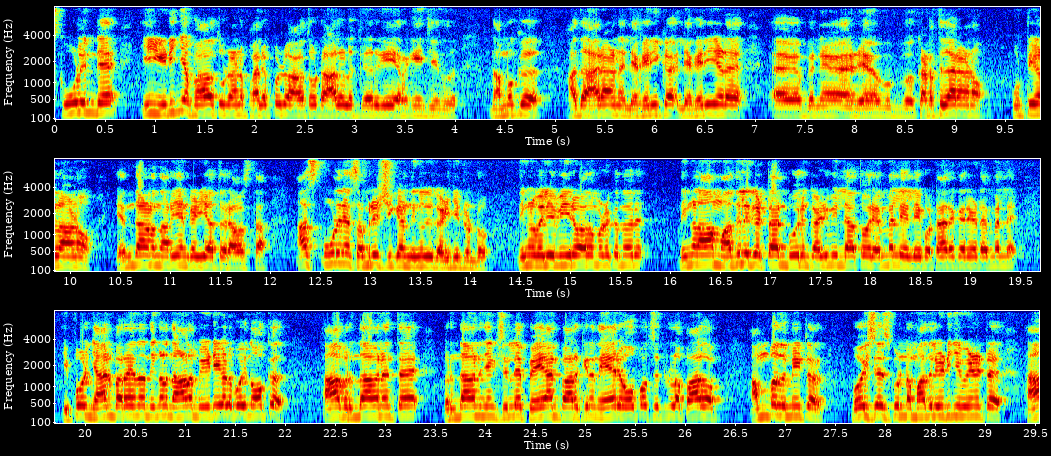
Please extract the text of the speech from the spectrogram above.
സ്കൂളിന്റെ ഈ ഇടിഞ്ഞ ഭാഗത്തൂടെയാണ് പലപ്പോഴും അകത്തോട്ട് ആളുകൾ കയറുകയും ഇറങ്ങുകയും ചെയ്യുന്നത്. നമുക്ക് അത് ആരാണ് ലഹരിക്ക ലഹരിയുടെ പിന്നെ കടത്തുകാരാണോ? കുട്ടികളാണോ? എന്താണെന്ന് അറിയാൻ കഴിയാത്ത ഒരവസ്ഥ ആ സ്കൂളിനെ സംരക്ഷിക്കാൻ നിങ്ങൾക്ക് കഴിഞ്ഞിട്ടുണ്ടോ? നിങ്ങൾ വലിയ വീരവാദം മുഴക്കുന്നവർ നിങ്ങൾ ആ മതിൽ കെട്ടാൻ പോലും കഴിവില്ലാത്ത ഒരു എം എൽ എ അല്ലേ? കൊട്ടാരക്കരയുടെ എം എൽ എ. ഇപ്പോൾ ഞാൻ പറയുന്നത് നിങ്ങൾ നാളെ മീഡിയകൾ പോയി നോക്ക്. ആ വൃന്ദാവനത്തെ വൃന്ദാവനം ജംഗ്ഷനിലെ പേയാൻ പാർക്കിന് നേരെ ഓപ്പോസിറ്റുള്ള ഭാഗം അമ്പത് മീറ്റർ ബോയ്സ് ഹൈസ്കൂളിന്റെ മതിലിടിഞ്ഞ് വീണിട്ട് ആ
